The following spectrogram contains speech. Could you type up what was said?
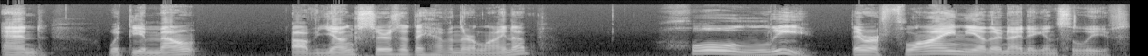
And with the amount of youngsters that they have in their lineup, holy, they were flying the other night against the Leafs.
